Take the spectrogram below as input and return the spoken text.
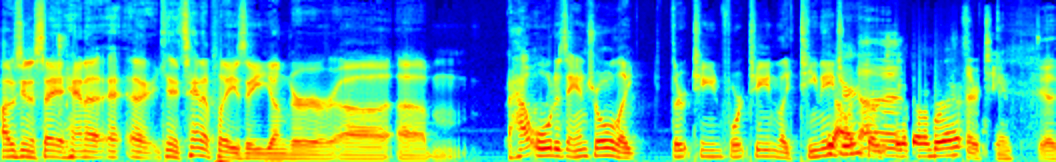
I was gonna say Hannah. Uh, uh, Hannah plays a younger. Uh, um, how old is Angel? Like 13, 14, like Yeah, teenager. like 13, if I remember right. 13. Uh,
